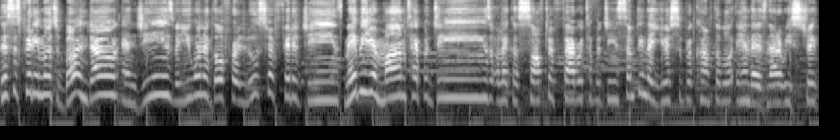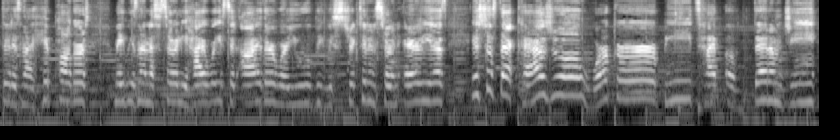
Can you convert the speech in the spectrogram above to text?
This is pretty much button down and jeans, but you want to go for a looser fitted jeans. Maybe your mom type of jeans or like a softer fabric type of jeans. Something that you're super comfortable in that is not restricted, it's not hip huggers. Maybe it's not necessarily high-waisted either where you will be restricted in certain areas. It's just that casual worker bee type of denim jean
